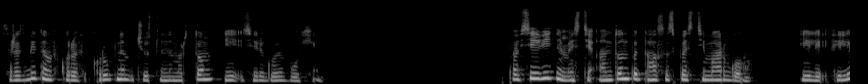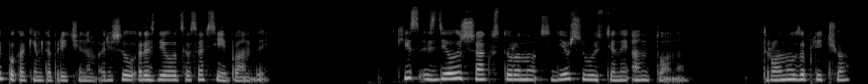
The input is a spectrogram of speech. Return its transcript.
с разбитым в кровь крупным чувственным ртом и серьгой в ухе. По всей видимости, Антон пытался спасти Марго, или Филипп по каким-то причинам решил разделаться со всей бандой. Кис сделал шаг в сторону сидевшего у стены Антона. Тронул за плечо,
